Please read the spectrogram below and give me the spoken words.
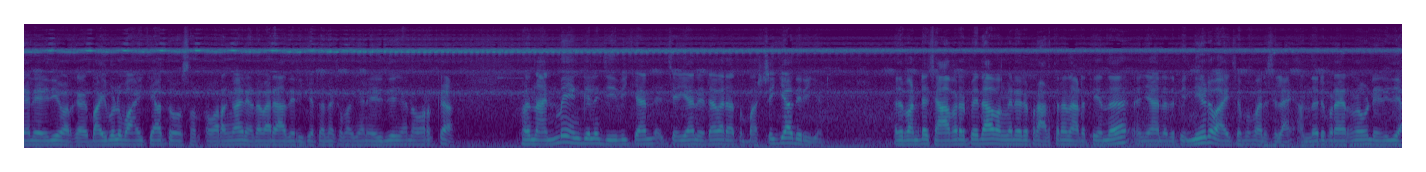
ഞാൻ എഴുതി ഓർക്കാം. ബൈബിൾ വായിക്കാത്ത ദിവസം ഉറങ്ങാൻ ഇടവരാതിരിക്കട്ടെ എന്നൊക്കെ പറഞ്ഞ് ഞാൻ എഴുതി ഞാൻ ഓർക്കുക അപ്പോൾ നന്മയെങ്കിലും ജീവിക്കാൻ ചെയ്യാൻ ഇടവരാത്ത ഭക്ഷിക്കാതിരിക്കട്ടെ. അത് പണ്ട് ചാവറപിതാവ് അങ്ങനെ ഒരു പ്രാർത്ഥന നടത്തിയെന്ന് ഞാനത് പിന്നീട് വായിച്ചപ്പോൾ മനസ്സിലായി. അന്നൊരു പ്രേരണ കൊണ്ട് എഴുതിയ.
